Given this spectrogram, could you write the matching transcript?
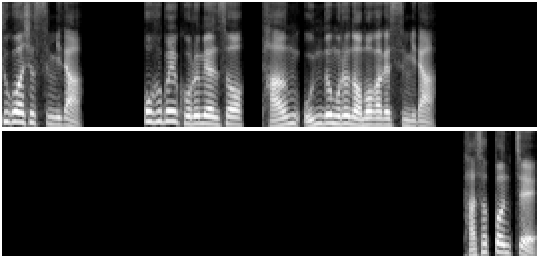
수고하셨습니다. 호흡을 고르면서 다음 운동으로 넘어가겠습니다. 다섯 번째,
